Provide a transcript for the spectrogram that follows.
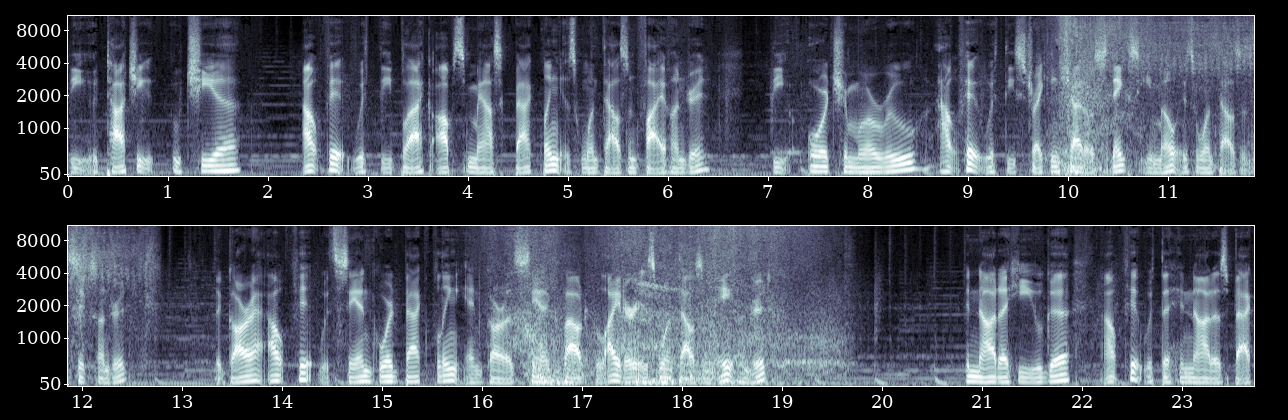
The Itachi Uchiha outfit with the Black Ops mask backbling is 1,500. The Orochimaru outfit with the Striking Shadow Snakes emo is 1,600. The Gaara outfit with Sand Gourd back bling and Gaara's Sand Cloud glider is 1,800. Hinata Hyuga outfit with the Hinata's back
